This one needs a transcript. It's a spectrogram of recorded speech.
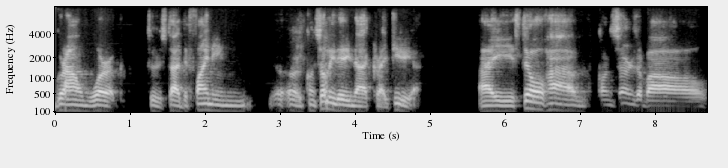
groundwork to start defining or consolidating that criteria. I still have concerns about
